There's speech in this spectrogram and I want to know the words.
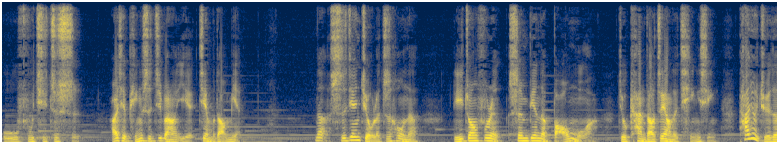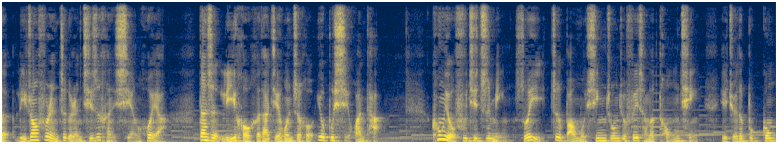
无夫妻之实，而且平时基本上也见不到面。那时间久了之后呢，黎庄夫人身边的保姆啊，就看到这样的情形，他就觉得黎庄夫人这个人其实很贤惠啊。但是黎侯和他结婚之后又不喜欢他，空有夫妻之名，所以这个保姆心中就非常的同情，也觉得不公，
